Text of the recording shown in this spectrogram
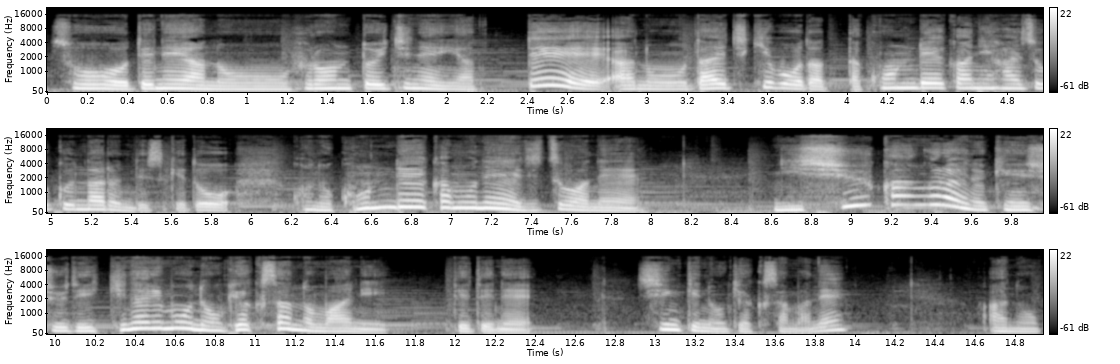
そうでねあのフロント1年やってあの第一希望だった婚礼課に配属になるんですけどこの婚礼課もね実はね2週間ぐらいの研修でいきなりもうねお客さんの前に出てね新規のお客様ねあの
